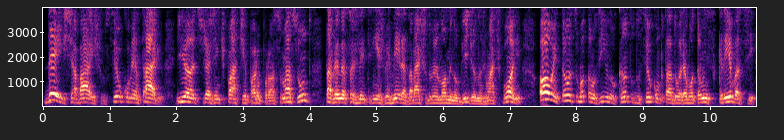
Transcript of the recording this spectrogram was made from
Deixe abaixo o seu comentário. E antes de a gente partir para o próximo assunto, tá vendo essas letrinhas vermelhas abaixo do meu nome no vídeo no smartphone? Ou então esse botãozinho no canto do seu computador, é o botão inscreva-se,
